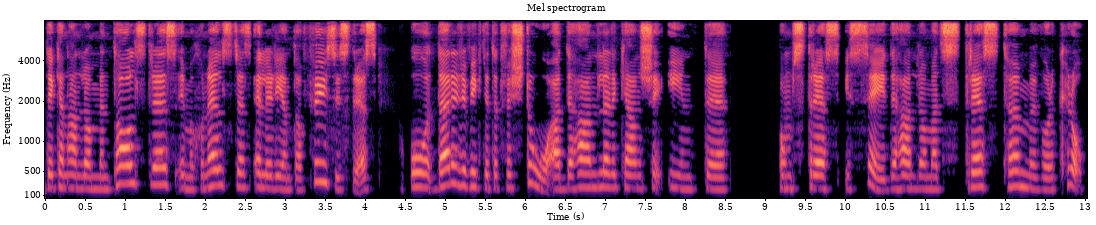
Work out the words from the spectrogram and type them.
det kan handla om mental stress, emotionell stress eller rent av fysisk stress. Och där är det viktigt att förstå att det handlar kanske inte om stress i sig. Det handlar om att stress tömmer vår kropp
